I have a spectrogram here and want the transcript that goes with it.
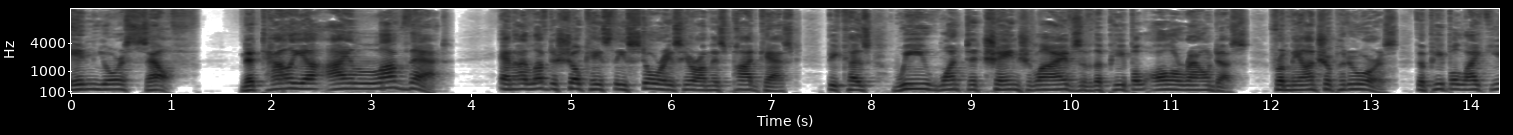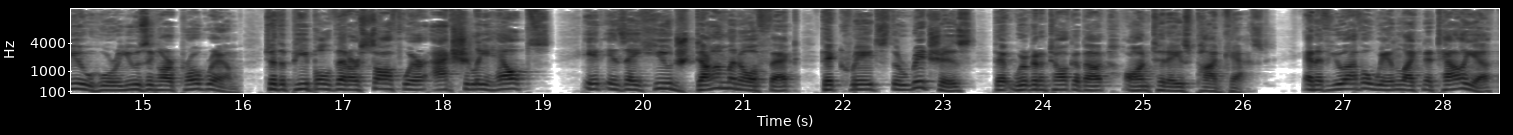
in yourself. Natalia, I love that. And I love to showcase these stories here on this podcast because we want to change lives of the people all around us, from the entrepreneurs, the people like you who are using our program, to the people that our software actually helps. It is a huge domino effect that creates the riches that we're going to talk about on today's podcast. And if you have a win like Natalia,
